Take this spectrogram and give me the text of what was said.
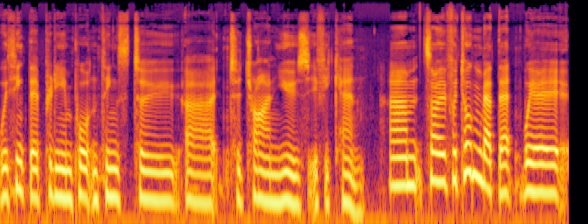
we think they're pretty important things to uh, to try and use if you can. Um, so if we're talking about that, where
